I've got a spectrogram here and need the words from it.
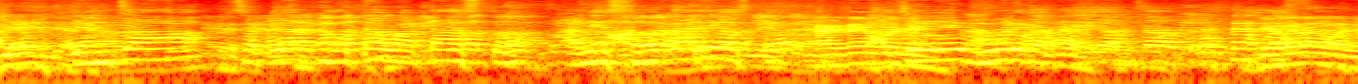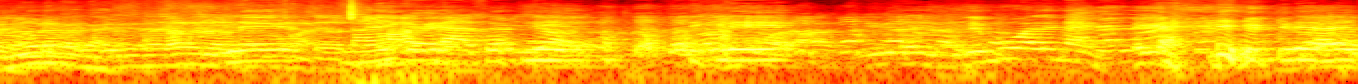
ज्या- ज्यांचा सगळ्यात मोठा वाटा असतो आणि सहकार्य असतं असे भुवड काका आहेत. भुवड काका आहेत. इकडे आहे स्वप्नील तिकडे इकडे आहेत.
